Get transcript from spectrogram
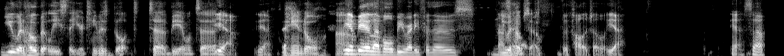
you would hope at least that your team is built to be able to yeah yeah to handle um, the NBA level will be ready for those. you would hope so the college level. Yeah. Yeah. So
